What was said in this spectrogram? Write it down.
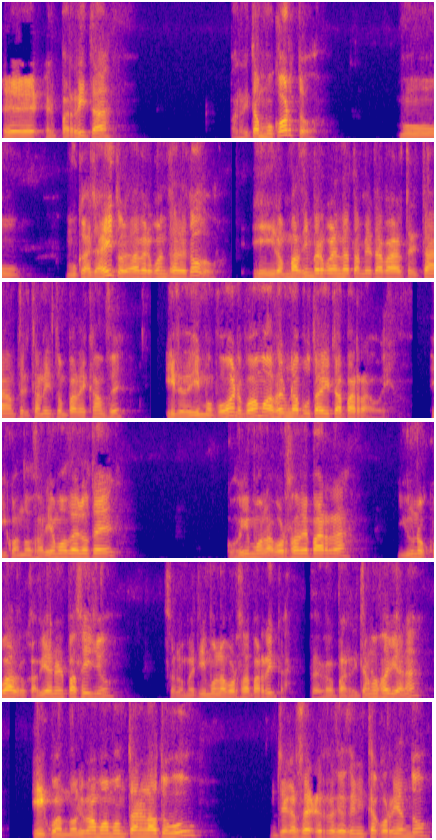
eh, el Parrita, Parrita es muy corto, muy, muy calladito, le da vergüenza de todo. Y los más sinvergüenzas también estaba Tristán, Tristanito en paz descanse. Y le dijimos, pues bueno, pues vamos a hacer una putadita parra hoy. Y cuando salíamos del hotel, cogimos la bolsa de parra y unos cuadros que había en el pasillo, se los metimos en la bolsa a Parrita. Pero Parrita no sabía nada. Y cuando lo íbamos a montar en el autobús, llega el recepcionista corriendo.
